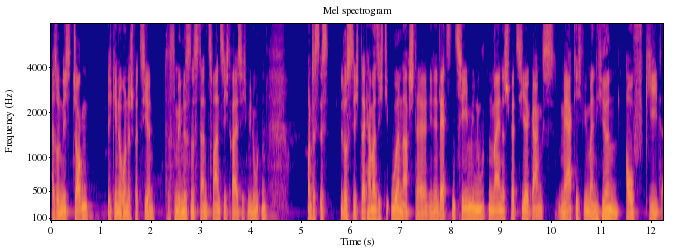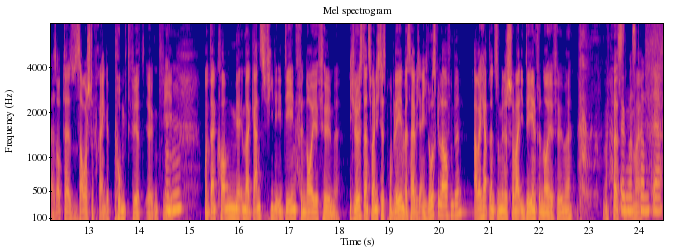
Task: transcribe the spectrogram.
Also nicht joggen, ich gehe eine Runde spazieren. Das ist mindestens dann 20, 30 Minuten. Und es ist lustig, da kann man sich die Uhr nachstellen. In den letzten zehn Minuten meines Spaziergangs merke ich, wie mein Hirn aufgeht, als ob da so Sauerstoff reingepumpt wird irgendwie. Mhm. Und dann kommen mir immer ganz viele Ideen für neue Filme. Ich löse dann zwar nicht das Problem, weshalb ich eigentlich losgelaufen bin, aber ich habe dann zumindest schon mal Ideen für neue Filme. Was Irgendwas immer, kommt, ja.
